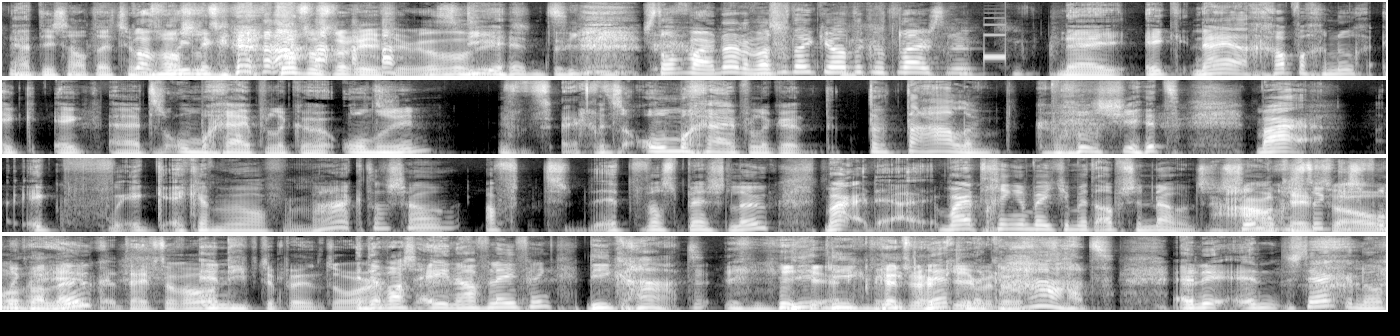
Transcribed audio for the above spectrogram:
Ja, het is altijd zo Dat was, moeilijk. het. dat was de review. Dat was Die het. end. Stop maar. Nou, dat was het. Dankjewel dat ik het luisteren. Nee, ik, nou ja, grappig genoeg. Ik, ik, het is onbegrijpelijke onzin. Het is echt... Het is onbegrijpelijke, totale bullshit. Maar ik, ik, ik heb me wel vermaakt of zo. Of het, was best leuk. Maar, maar het ging een beetje met ups en downs. Nou, Sommige stukjes vond ik wel leuk. Het heeft toch wel En een dieptepunt hoor. Er was één aflevering die ik haat. Die, die, Ja, ik- ik letterlijk haat. En, en sterker nog...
